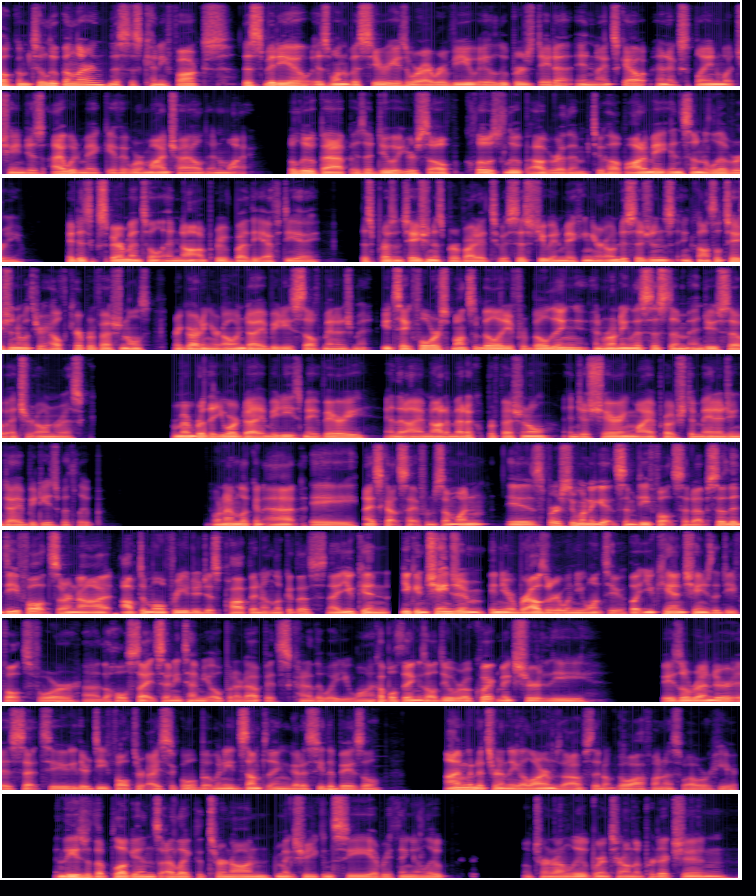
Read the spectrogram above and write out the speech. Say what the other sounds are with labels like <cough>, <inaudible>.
Welcome to Loop and Learn. This is Kenny Fox. This video is one of a series where I review a looper's data in Nightscout and explain what changes I would make if it were my child and why. The Loop app is a do-it-yourself closed loop algorithm to help automate insulin delivery. It is experimental and not approved by the FDA, this presentation is provided to assist you in making your own decisions in consultation with your healthcare professionals regarding your own diabetes self management. You take full responsibility for building and running the system and do so at your own risk. Remember that your diabetes may vary and that I am not a medical professional and just sharing my approach to managing diabetes with Loop when I'm looking at a Nightscout site from someone is first we want to get some defaults set up. So the defaults are not optimal for you to just pop in and look at this. Now you can you can change them in your browser when you want to, but you can change the defaults for uh, the whole site. So anytime you open it up, it's kind of the way you want. A couple things I'll do real quick. Make sure the basal render is set to either default or icicle, but we need something. Got to see the basal. I'm going to turn the alarms off so they don't go off on us while we're here. And these are the plugins I like to turn on to make sure you can see everything in loop. I'll turn it on loop. Turn on the prediction.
